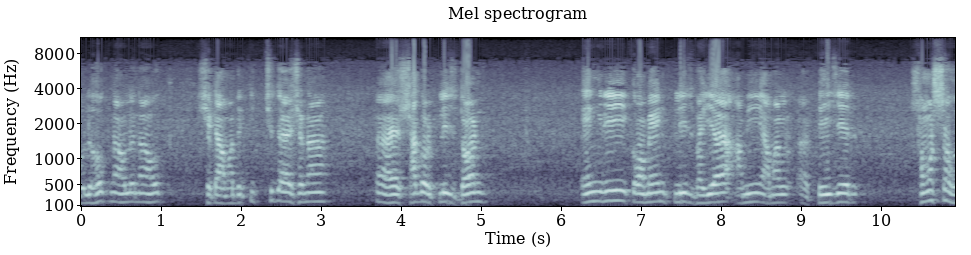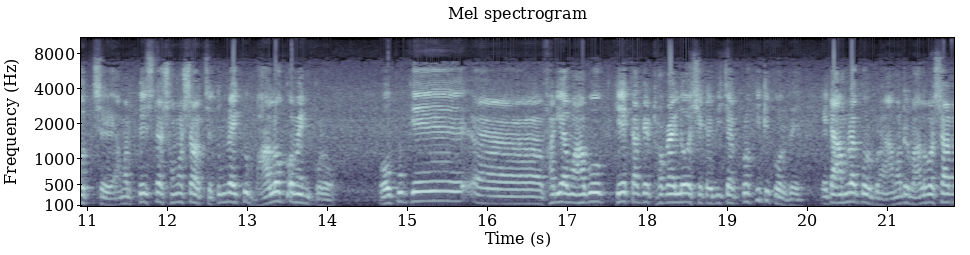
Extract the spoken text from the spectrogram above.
হলে হোক, না হলে না হোক সেটা আমাদের কিচ্ছু যায় আসে না। Sagar please don't angry comment please ভাইয়া, আমি আমার পেজের সমস্যা হচ্ছে, আমার পেজটা সমস্যা হচ্ছে, তোমরা একটু ভালো কমেন্ট করো। অপুকে ফারিয়া মাহবুব, কে কাকে ঠকাইলো সেটা বিচার প্রকৃতি করবে, এটা আমরা করব না, আমাদের ভালোবাসার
